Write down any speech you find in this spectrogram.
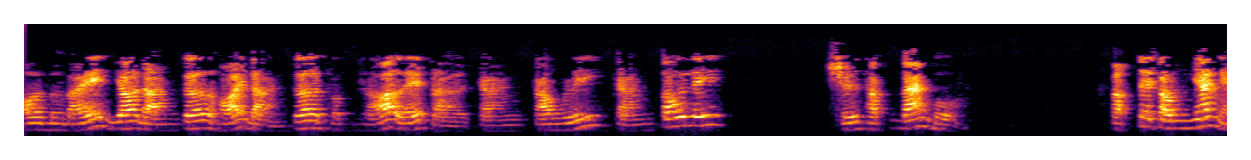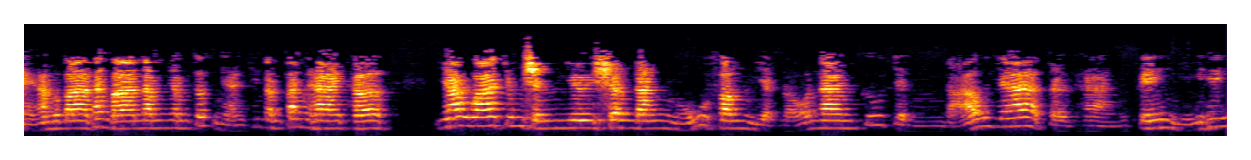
Hồi 17 do đàn cơ hỏi đàn cơ thuật rõ lễ trời càng cầu lý, càng tối lý, sự thật đáng buồn. Phật Tế Công giá ngày 23 tháng 3 năm nhâm tuất 1982 thơ, Giáo hóa chúng sinh như sơn đăng ngũ phân, nhiệt độ nan cứu trình đảo giá từ hàng phi nhị hí,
